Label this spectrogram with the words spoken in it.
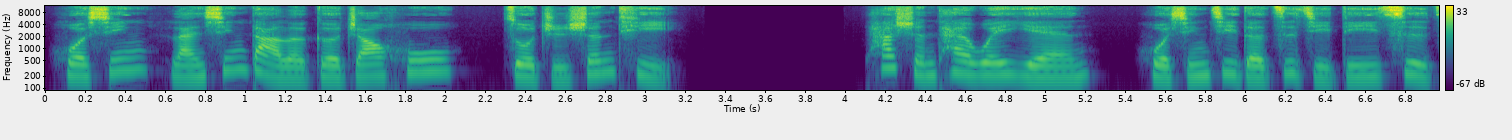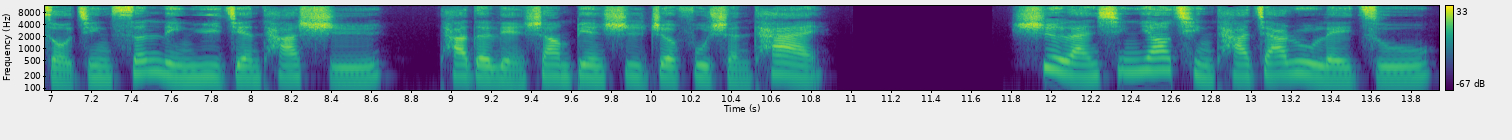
火星、蓝星打了个招呼，坐直身体。他神态威严。火星记得自己第一次走进森林遇见他时，他的脸上便是这副神态。是蓝星邀请他加入雷族。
